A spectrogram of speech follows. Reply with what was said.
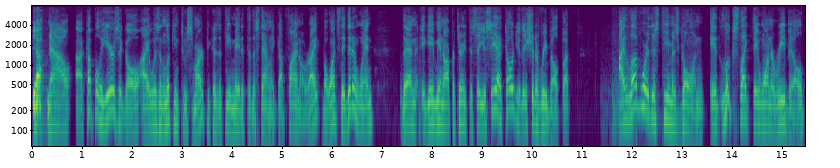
Yeah. Now, a couple of years ago, I wasn't looking too smart because the team made it to the Stanley Cup final, right? But once they didn't win, then it gave me an opportunity to say, you see, I told you they should have rebuilt. But I love where this team is going. It looks like they want to rebuild,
